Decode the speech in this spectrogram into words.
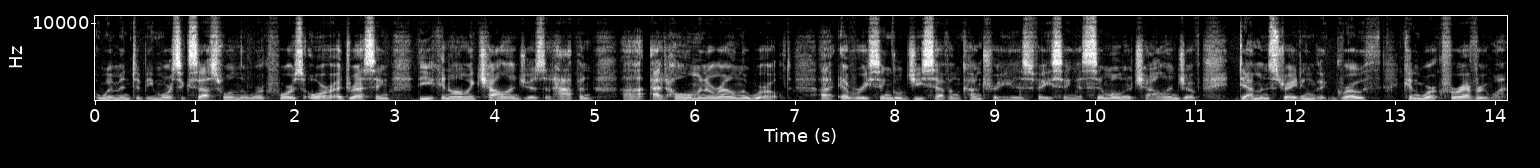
women to be more successful in the workforce or addressing the economic challenges that happen at home and around the world. every single G7 country is facing a similar challenge of demonstrating that growth can work for everyone.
